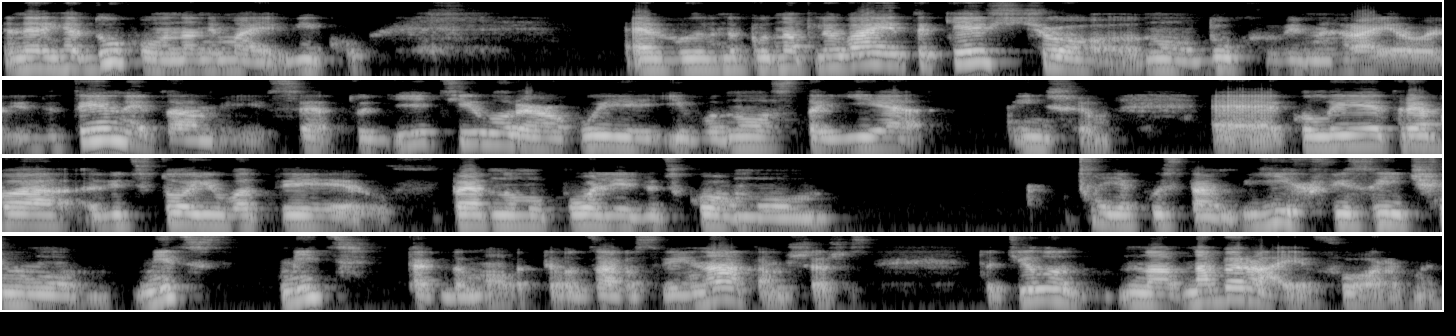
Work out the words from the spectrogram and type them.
Енергія духу вона не має віку. Е, Напливає таке, що ну, дух він грає роль і дитини, там, і все. Тоді тіло реагує і воно стає іншим. Е, Коли треба відстоювати в певному полі людському якусь там їх фізичну міць, міць, так би мовити, от зараз війна, там ще щось, то тіло набирає форми.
